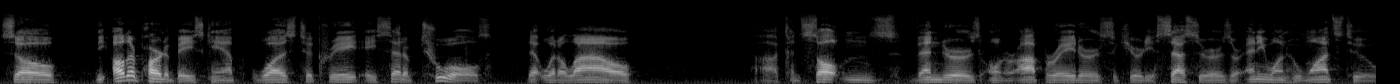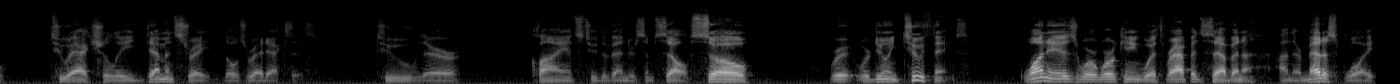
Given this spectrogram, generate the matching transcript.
So the other part of Basecamp was to create a set of tools that would allow uh, consultants, vendors, owner-operators, security assessors, or anyone who wants to, to actually demonstrate those red X's to their clients, to the vendors themselves. So we're, we're doing two things. One is we're working with Rapid7 on their Metasploit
